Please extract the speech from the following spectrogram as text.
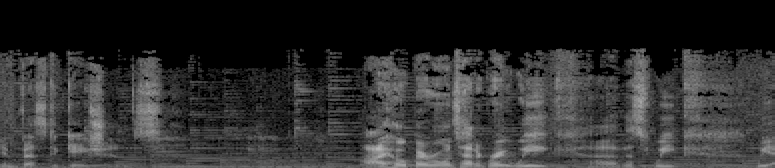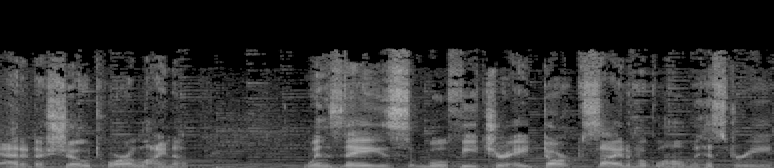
Investigations. I hope everyone's had a great week. Uh, this week we added a show to our lineup. Wednesdays will feature a dark side of Oklahoma history.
